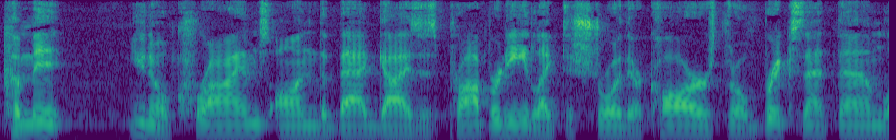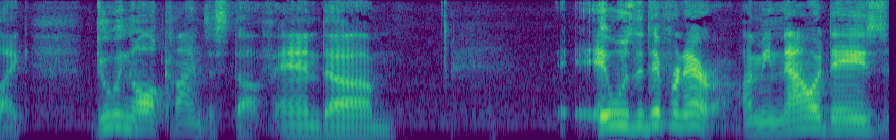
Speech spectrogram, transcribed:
commit, you know, crimes on the bad guys' property, like destroy their cars, throw bricks at them, like doing all kinds of stuff. And um, it was a different era. I mean, nowadays,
